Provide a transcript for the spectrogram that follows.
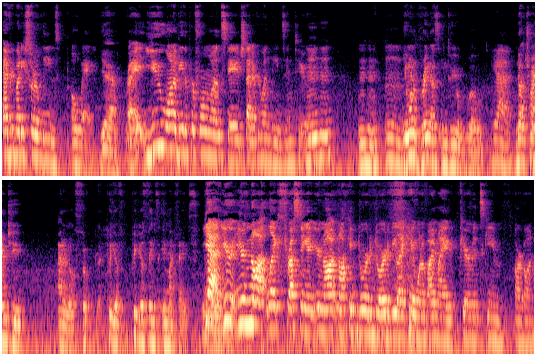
everybody sort of leans away, yeah. right? You want to be the performer on stage that everyone leans into. Mm-hmm. Mm-hmm. Mm. You want to bring us into your world, Yeah. not trying to, I don't know, th- put your put your things in my face. Yeah, you're you're not like thrusting it. You're not knocking door to door to be like, "Hey, want to buy my pyramid scheme, Avon?"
